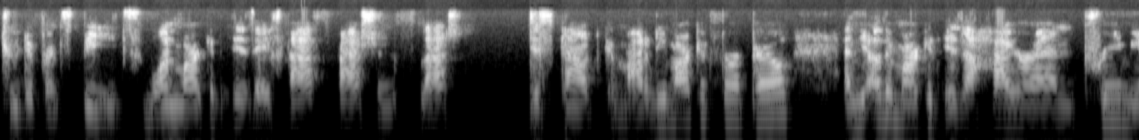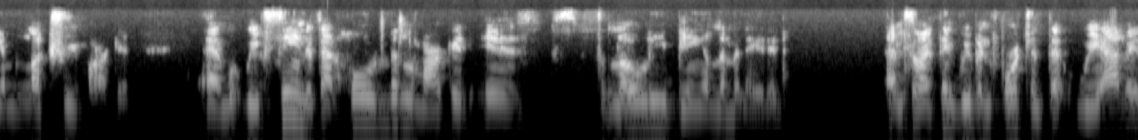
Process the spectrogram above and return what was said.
two different speeds. One market is a fast fashion slash discount commodity market for apparel, and the other market is a higher end premium luxury market. And what we've seen is that whole middle market is slowly being eliminated. And so I think we've been fortunate that we have a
